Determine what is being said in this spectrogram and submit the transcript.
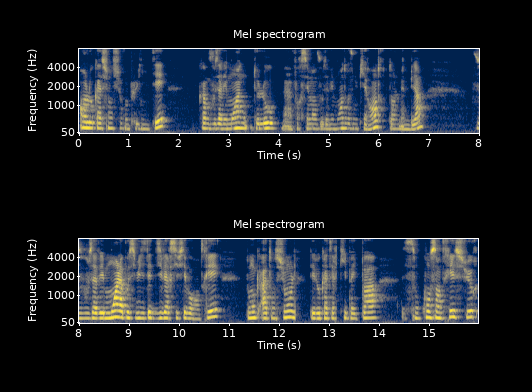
en location seront plus limités. Comme vous avez moins de lots, ben forcément vous avez moins de revenus qui rentrent dans le même bien vous avez moins la possibilité de diversifier vos rentrées. Donc attention, les locataires qui payent pas sont concentrés sur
